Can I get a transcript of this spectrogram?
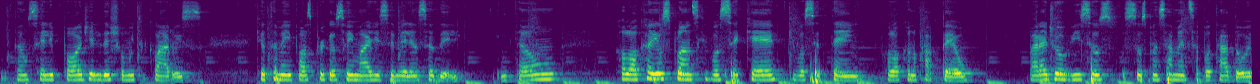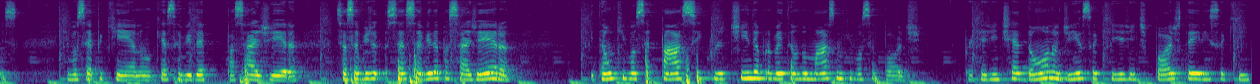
Então, se ele pode, ele deixou muito claro isso. Que eu também posso porque eu sou imagem e semelhança dele. Então, coloca aí os planos que você quer, que você tem, coloca no papel. Para de ouvir seus, seus pensamentos sabotadores que você é pequeno, que essa vida é passageira. Se essa vida, se essa vida é passageira, então que você passe curtindo e aproveitando o máximo que você pode. Porque a gente é dono disso aqui, a gente pode ter isso aqui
